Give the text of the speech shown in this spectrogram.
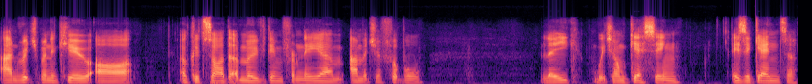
and Richmond and Kew are a good side that have moved in from the um, amateur football league, which I'm guessing is again to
